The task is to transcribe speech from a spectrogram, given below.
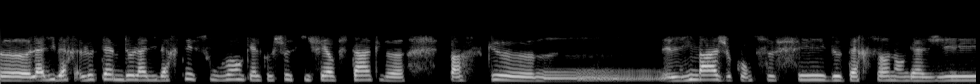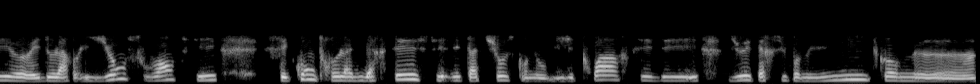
euh, la le thème de la liberté souvent quelque chose qui fait obstacle parce que hum, l'image qu'on se fait de personnes engagées et de la religion, souvent, c'est c'est contre la liberté, c'est des tas de choses qu'on est obligé de croire, c'est Dieu est perçu comme une limite, comme euh,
